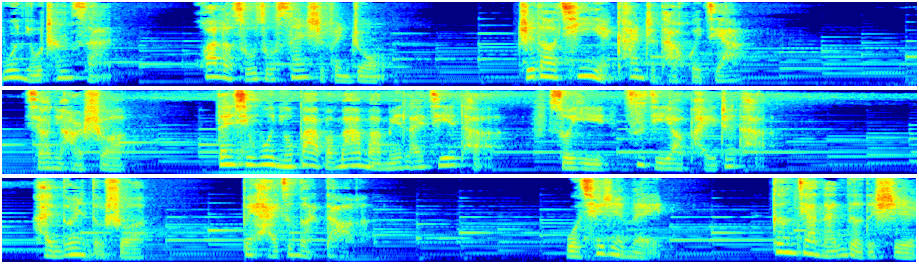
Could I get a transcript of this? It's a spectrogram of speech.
蜗牛撑伞，花了足足三十分钟，直到亲眼看着它回家。小女孩说：“担心蜗牛爸爸妈妈没来接她，所以自己要陪着他。”很多人都说，被孩子暖到了。我却认为，更加难得的是，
